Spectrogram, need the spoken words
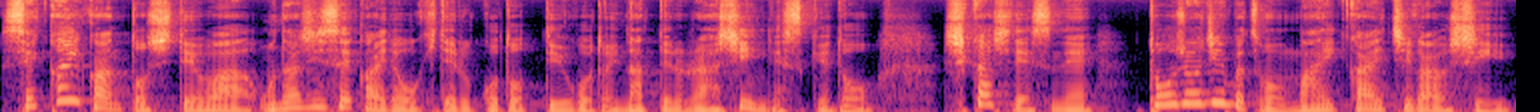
世界観としては同じ世界で起きてることっていうことになってるらしいんですけど、しかしですね、登場人物も毎回違うし、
